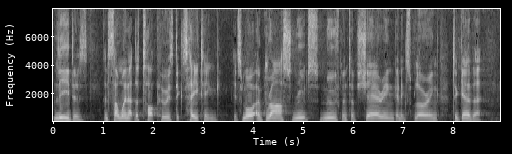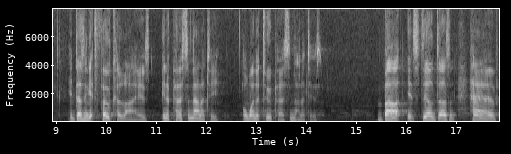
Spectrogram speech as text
leaders and someone at the top who is dictating, it's more a grassroots movement of sharing and exploring together. It doesn't get focalized in a personality or one or two personalities but it still doesn't have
